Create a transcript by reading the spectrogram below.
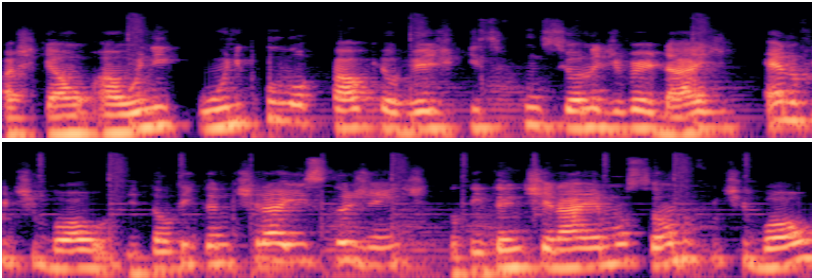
Acho que é um, a o único local que eu vejo que isso funciona de verdade é no futebol. Então, tentando tirar isso da gente. Tentando tirar a emoção do futebol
